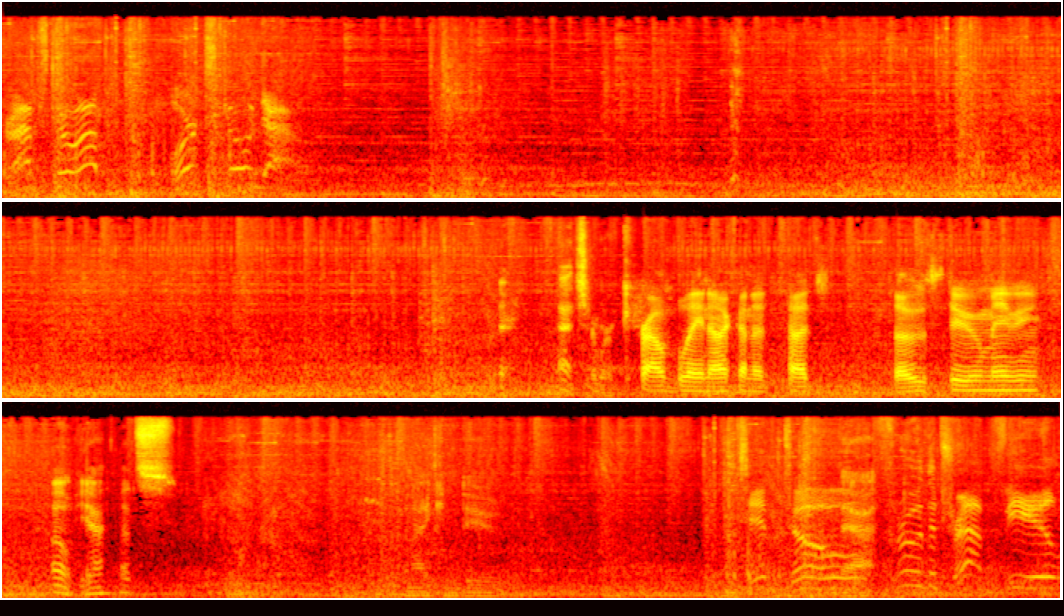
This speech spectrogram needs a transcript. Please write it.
Traps go up, orcs that should work. Probably not gonna touch those two, maybe. Oh yeah, that's. And I can do. Tiptoe That. through the trap field.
